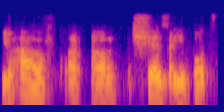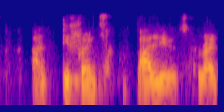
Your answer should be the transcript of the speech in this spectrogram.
you have um, shares that you bought at different values, right?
